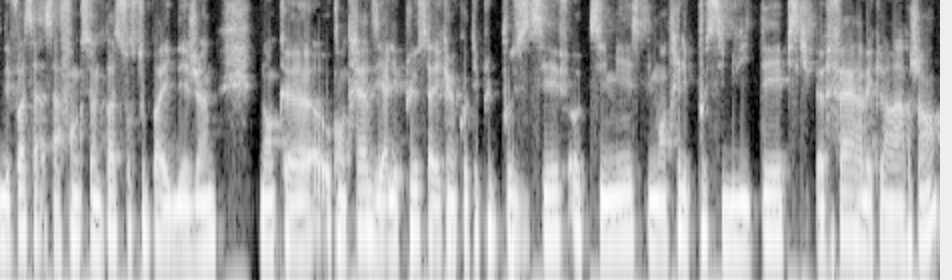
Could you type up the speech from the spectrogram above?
des fois ça ça fonctionne pas surtout pas avec des jeunes. Donc au contraire d'y aller plus avec un côté plus positif optimiste puis montrer les possibilités puis ce qu'ils peuvent faire avec leur argent.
